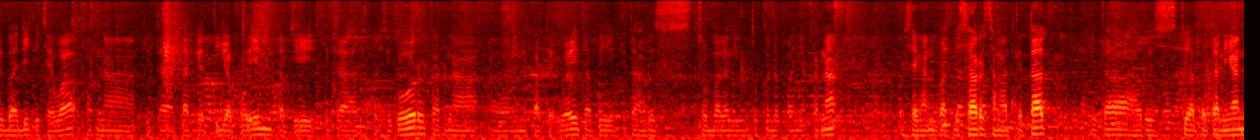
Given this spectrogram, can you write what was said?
Pribadi kecewa karena kita target 3 poin tapi kita harus bersyukur karena eh, ini partai away tapi kita harus coba lagi untuk ke depannya karena persaingan empat besar sangat ketat kita harus setiap pertandingan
